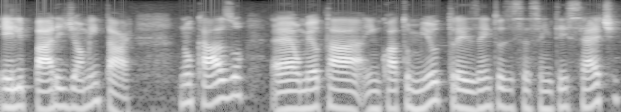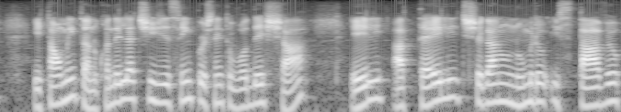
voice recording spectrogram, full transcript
ele pare de aumentar. No caso, é, o meu tá em 4.367 e tá aumentando. Quando ele atingir 100%, eu vou deixar ele até ele chegar num número estável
